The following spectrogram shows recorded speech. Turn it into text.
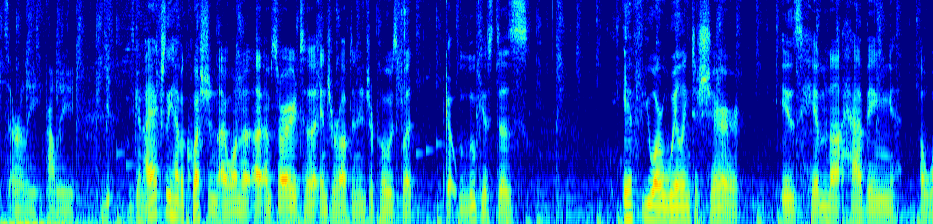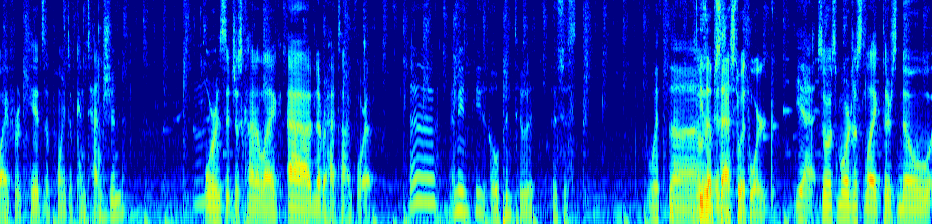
it's early. He probably he's gonna I actually have a question. I wanna. I, I'm sorry to interrupt and interpose, but go. Lucas, does if you are willing to share, is him not having a wife or kids a point of contention, or is it just kind of like, ah, I've never had time for it? Eh, I mean, he's open to it. It's just with uh, He's obsessed with work. yeah. So it's more just like there's no.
